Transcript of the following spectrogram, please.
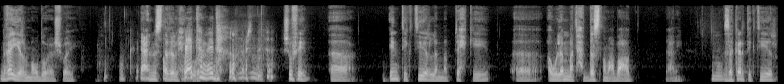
نغير الموضوع شوي. أوكي. يعني نستغل حضور بعتمد شوفي آه انت كثير لما بتحكي آه أو لما تحدثنا مع بعض يعني. ذكرت كثير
